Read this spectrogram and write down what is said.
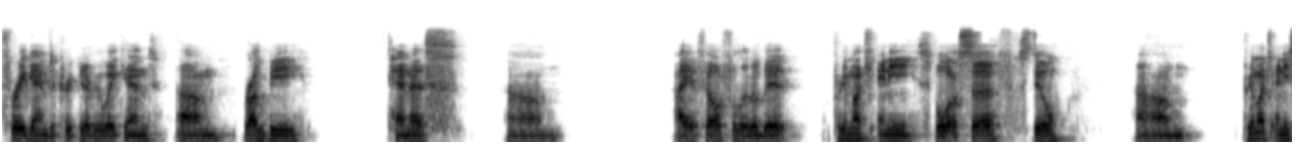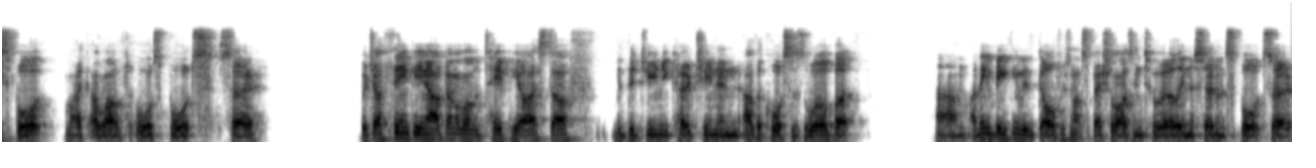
three games of cricket every weekend. Um, rugby, tennis, um, AFL for a little bit. Pretty much any sport, or surf still. Um, pretty much any sport. Like I loved all sports. So, which I think you know I've done a lot of TPI stuff with the junior coaching and other courses as well. But um, I think a big thing with golf is not specializing too early in a certain sport. So,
